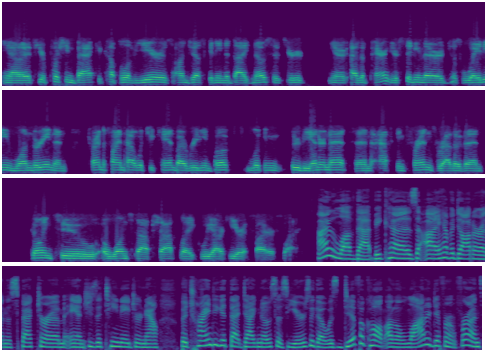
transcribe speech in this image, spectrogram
you know, if you're pushing back a couple of years on just getting a diagnosis, you're, you know, as a parent, you're sitting there just waiting, wondering, and trying to find out what you can by reading books, looking through the internet, and asking friends rather than going to a one stop shop like we are here at Firefly. I love that because I have a daughter on the spectrum and she's a teenager now, but trying to get that diagnosis years ago was difficult on a lot of different fronts,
